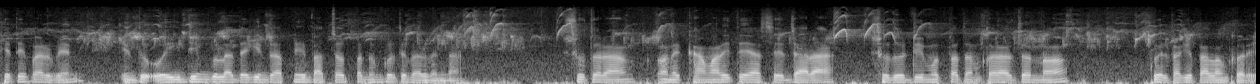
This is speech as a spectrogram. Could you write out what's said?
খেতে পারবেন, কিন্তু ওই ডিমগুলাতে কিন্তু আপনি বাচ্চা উৎপাদন করতে পারবেন না। সুতরাং অনেক খামারিতে আছে যারা শুধু ডিম উৎপাদন করার জন্য কোয়েল পাখি পালন করে।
